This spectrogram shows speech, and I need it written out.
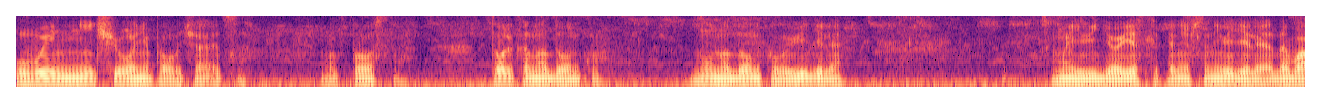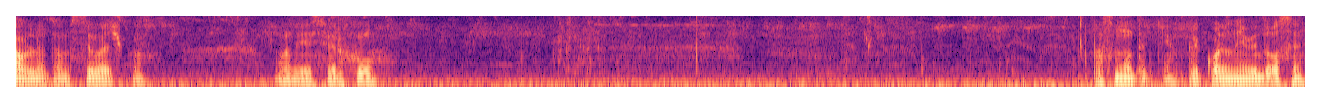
увы, ничего не получается. Вот просто. Только на донку. Ну, на донку вы видели мои видео. Если, конечно, не видели, я добавлю там ссылочку вот здесь вверху. посмотрите. Прикольные видосы.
